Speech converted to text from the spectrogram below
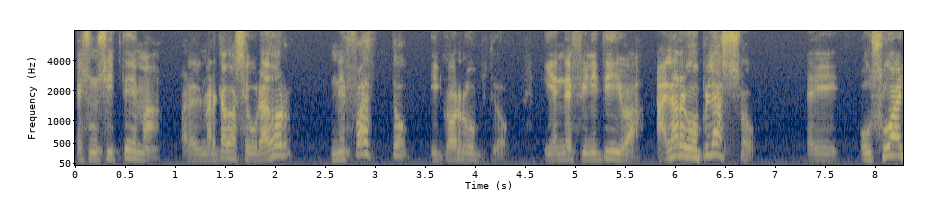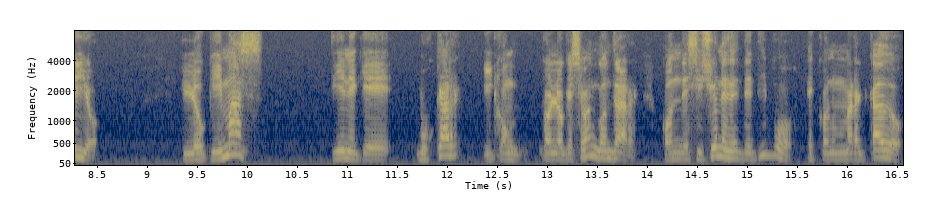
Es un sistema para el mercado asegurador nefasto y corrupto. Y en definitiva, a largo plazo, el usuario lo que más tiene que buscar y con, con lo que se va a encontrar con decisiones de este tipo es con un mercado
